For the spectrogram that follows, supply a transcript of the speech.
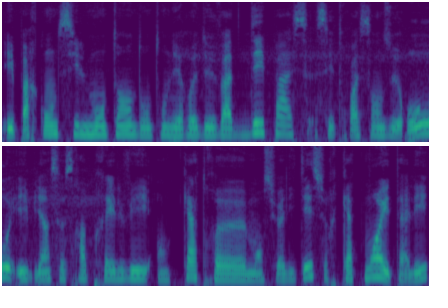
Et par contre, si le montant dont on est redevable dépasse ces 300 euros, eh bien ce sera prélevé en quatre mensualités sur quatre mois étalés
